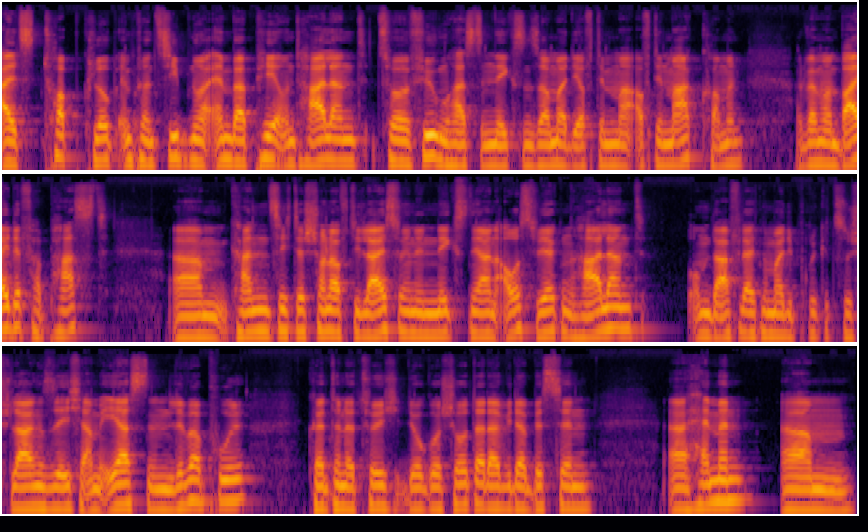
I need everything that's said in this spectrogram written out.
als Top-Club im Prinzip nur Mbappé und Haaland zur Verfügung hast im nächsten Sommer, die auf den, auf den Markt kommen. Und wenn man beide verpasst, ähm, kann sich das schon auf die Leistung in den nächsten Jahren auswirken. Haaland, um da vielleicht nochmal die Brücke zu schlagen, sehe ich am ehesten in Liverpool. Könnte natürlich Diogo Schota da wieder ein bisschen äh, hemmen. Ähm,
